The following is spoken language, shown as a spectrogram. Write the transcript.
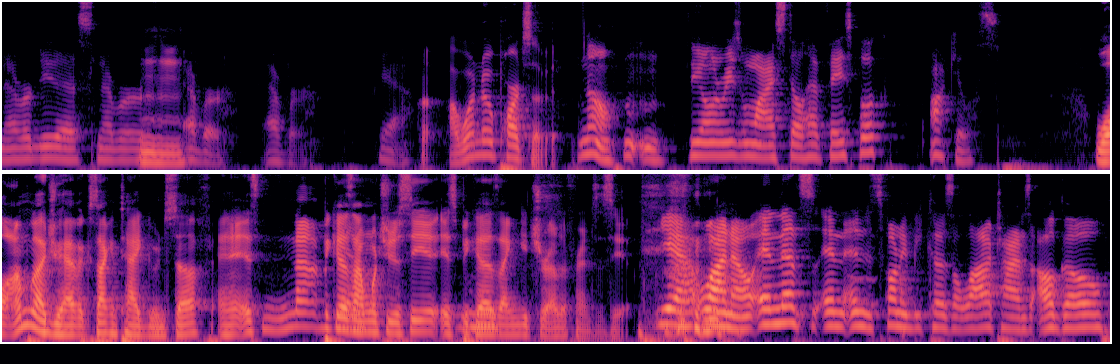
Never do this. Never Mhm. ever ever. Yeah. I want no parts of it. No. Mm-mm. The only reason why I still have Facebook, Oculus. Well, I'm glad you have it because I can tag you and stuff, and it's not because I Yeah. Mm-hmm. want you to see it. It's because I can get your other friends to see it. Yeah, well, I know, and that's and, and it's funny because a lot of times I'll go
